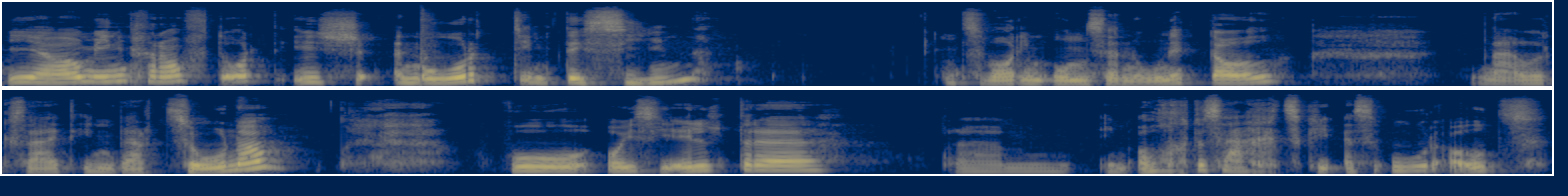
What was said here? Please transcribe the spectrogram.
Ja, mein Kraftort ist ein Ort im Tessin, und zwar im Unsernonetal, genauer gesagt in Berzona, wo unsere Eltern ähm, im 68 ein uraltes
